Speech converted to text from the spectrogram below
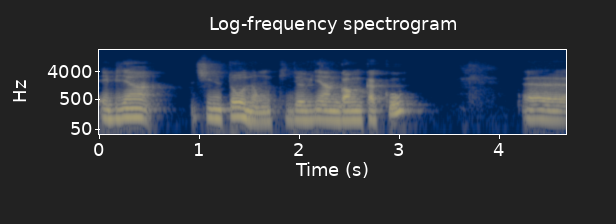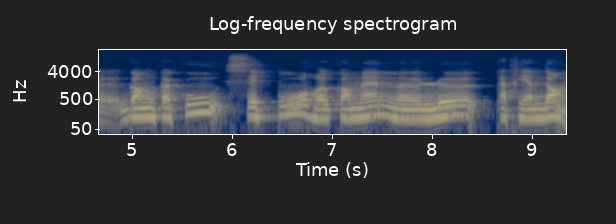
eh bien, Shinto, donc, qui devient Gankaku, euh, Gankaku, c'est pour euh, quand même le quatrième dan.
